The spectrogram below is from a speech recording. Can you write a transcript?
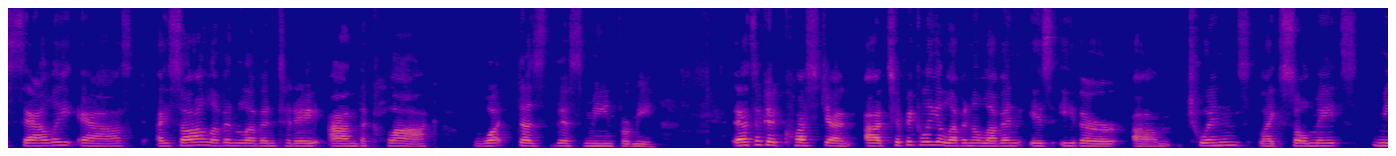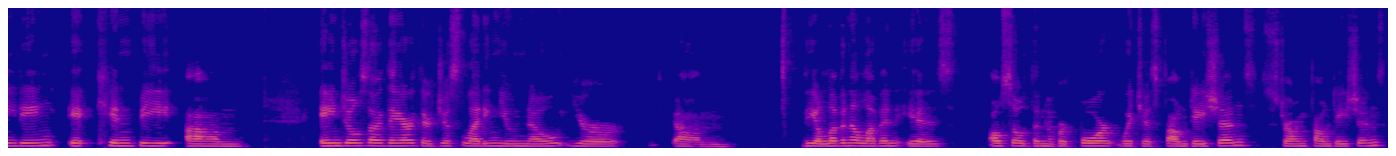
Sally asked, I saw 1111 today on the clock. What does this mean for me? That's a good question. Uh, typically 1111 is either um, twins, like soulmates meeting. It can be um, angels are there. They're just letting you know you're, um, the 1111 is also the number four, which is foundations, strong foundations.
